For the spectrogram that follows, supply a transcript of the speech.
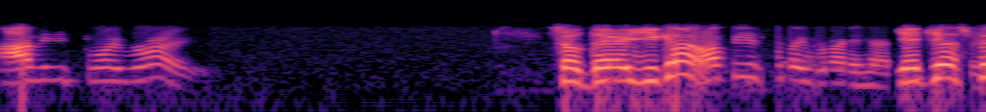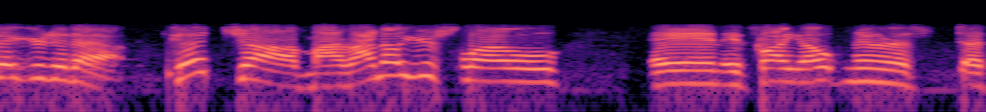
obviously Ray. So there you go. Obviously Ray. has You just figured it out. Good job, Mike. I know you're slow, and it's like opening a, a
